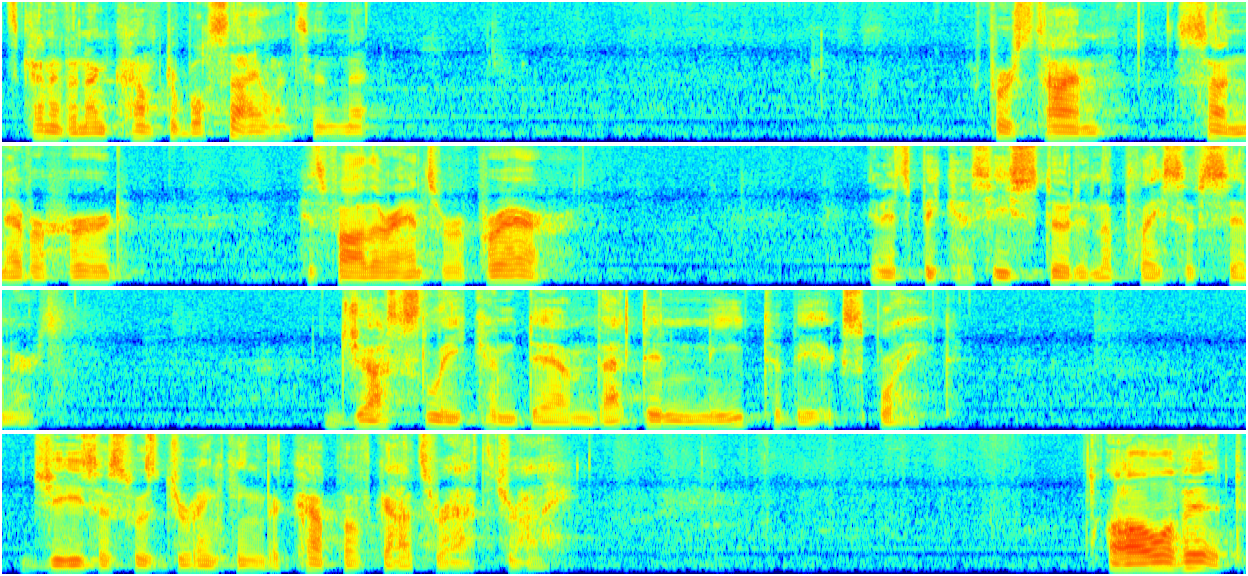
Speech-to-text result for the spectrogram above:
It's kind of an uncomfortable silence, isn't it? First time son never heard his father answer a prayer. And it's because he stood in the place of sinners, justly condemned. That didn't need to be explained. Jesus was drinking the cup of God's wrath dry. All of it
